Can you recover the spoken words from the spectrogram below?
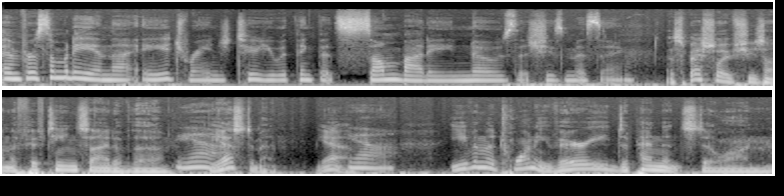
And for somebody in that age range too, you would think that somebody knows that she's missing. especially if she's on the 15 side of the, Yeah. the estimate. Yeah. Yeah. Even the 20, very dependent still on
